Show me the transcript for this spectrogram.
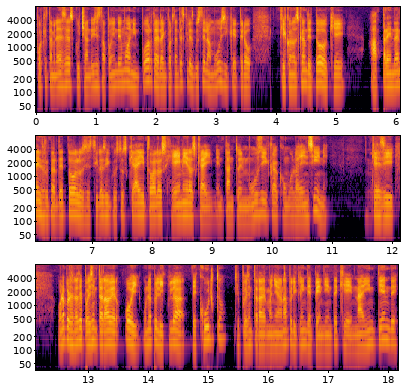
porque también las está escuchando y se está poniendo de moda, no importa, lo importante es que les guste la música, pero que conozcan de todo, que aprendan a disfrutar de todos los estilos y gustos que hay, todos los géneros que hay, en tanto en música como lo hay en cine. Que si una persona se puede sentar a ver hoy una película de culto, se puede sentar a ver mañana una película independiente que nadie entiende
